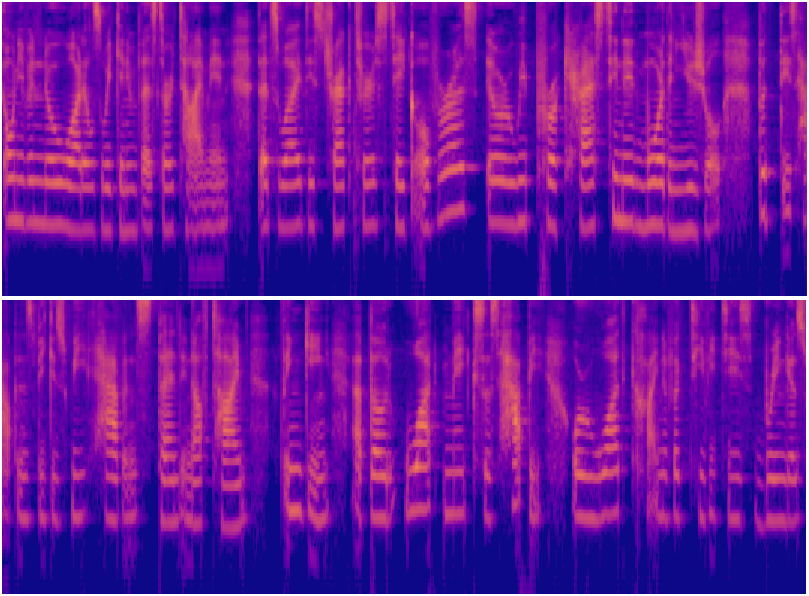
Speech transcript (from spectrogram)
don't even know what else we can invest our time in. That's why distractors take over us or we procrastinate more than usual. But this happens because we haven't spent enough time thinking about what makes us happy or what kind of activities bring us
